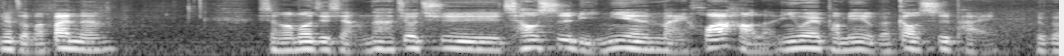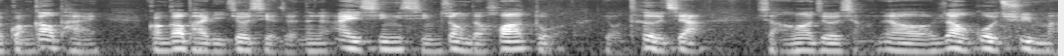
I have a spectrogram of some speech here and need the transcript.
那怎么办呢？小红帽就想，那就去超市里面买花好了，因为旁边有个告示牌，有个广告牌，广告牌里就写着那个爱心形状的花朵有特价。小红帽就想要绕过去买。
